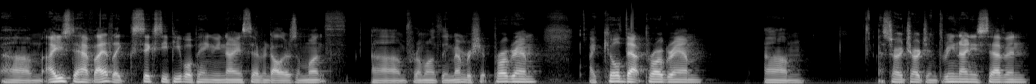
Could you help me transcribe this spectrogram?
Um, I used to have, I had like 60 people paying me $97 a month um, for a monthly membership program I killed that program. Um, I started charging 397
